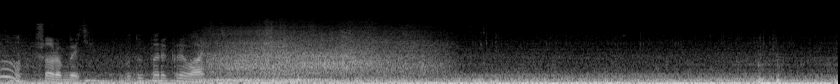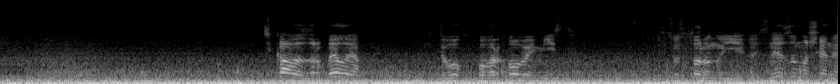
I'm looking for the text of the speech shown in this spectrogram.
Ну, що робити? Буду перекривати. Цікаво зробили. Двохповерховий міст. В цю сторону їдуть знизу машини,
